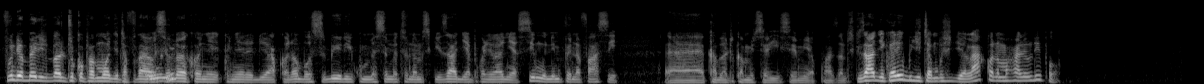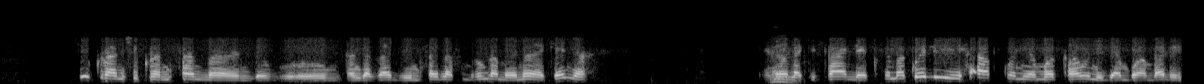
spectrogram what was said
Fundi Obedi, bado tuko pamoja, tafadhali usiondoke kwenye kwenye redio yako. Naomba usubiri, kumesema tuna msikilizaji hapa kwenye laini ya simu, nimpe nafasi eh, kabla tukamilisha hii sehemu ya kwanza. Msikilizaji, karibu, jitambulishe jina lako na mahali ulipo. Shukrani, shukrani sana ndugu mtangazaji. Msailas Mrunga, maeneo ya Kenya, eneo la Kitale. Kusema kweli, AFCON ya mwaka huu ni jambo ambalo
